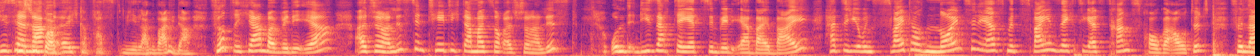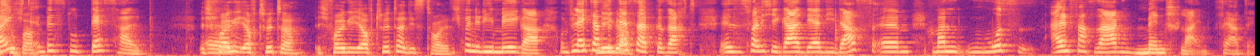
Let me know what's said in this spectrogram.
die ist ja nach, äh, ich glaube fast, wie lange war die da? 40 Jahren beim WDR, als Journalistin tätig, damals noch als Journalist. Und die sagt ja jetzt dem WDR Bye-Bye, hat sich übrigens 2019 erst mit 62 als Transfrau geoutet, vielleicht bist du deshalb Ich folge ihr auf Twitter. Ich folge ihr auf Twitter, die ist toll. Ich finde die mega. Und vielleicht hast Mega. du deshalb gesagt, es ist völlig egal, der, die, das. Ähm, man muss einfach sagen, Menschlein. Fertig.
